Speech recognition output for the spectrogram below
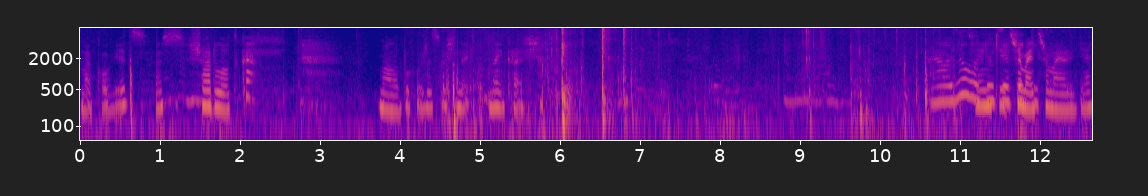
маковець? Ось шарлотка. Мало похоже, це най... найкраще. Тільки тримай, тримай, Олівія.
